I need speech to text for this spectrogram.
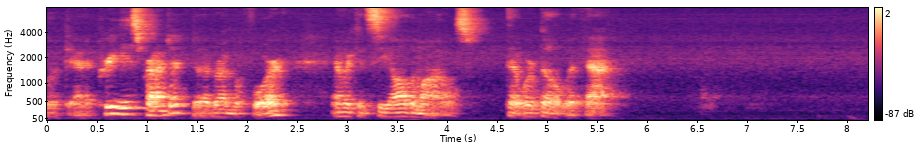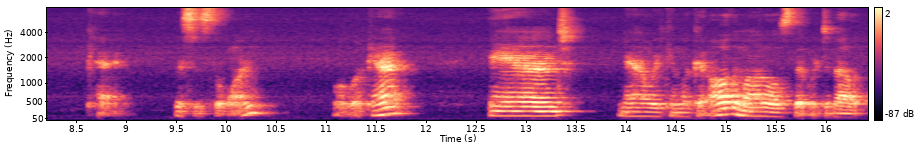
look at a previous project that I've run before and we can see all the models that were built with that. Okay, this is the one we'll look at. And now we can look at all the models that were developed.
